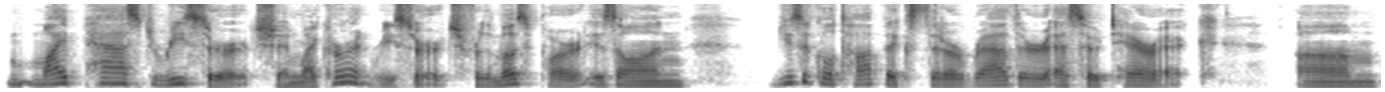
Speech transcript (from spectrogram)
my past research and my current research, for the most part, is on musical topics that are rather esoteric. Um,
